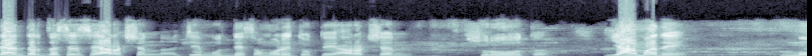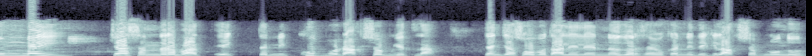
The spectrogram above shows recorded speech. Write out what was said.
त्यानंतर जसे जसे आरक्षणचे मुद्दे समोर येत होते आरक्षण सुरू होतं यामध्ये मुंबई च्या संदर्भात एक त्यांनी खूप मोठा आक्षेप घेतला. त्यांच्यासोबत आलेले नगरसेवकांनी देखील आक्षेप नोंदवून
